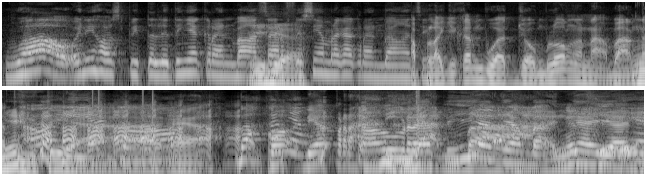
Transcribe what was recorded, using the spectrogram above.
wow, ini hospitality-nya keren banget, Iya. servisnya mereka keren banget sih. apalagi kan buat jomblo ngena banget Iya. gitu Oh, ya iya kayak Bahkan kok yang- dia perhatian, perhatian ya, mbaknya, ya, Iya, iya,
